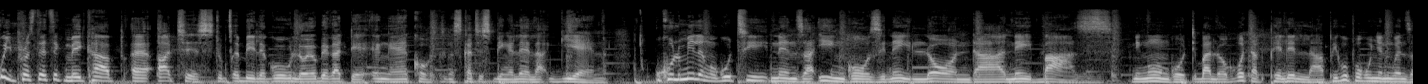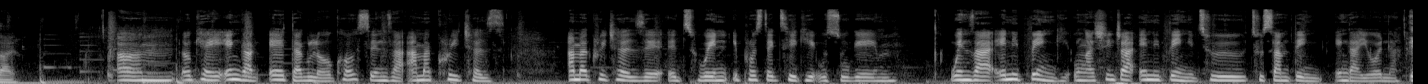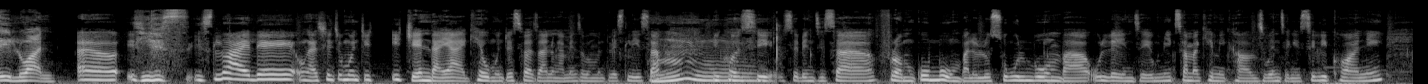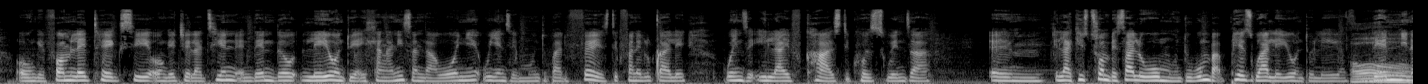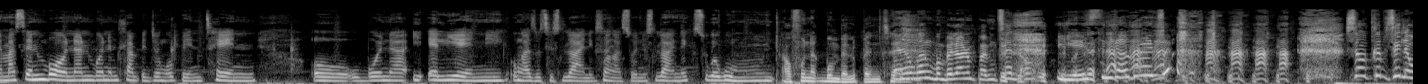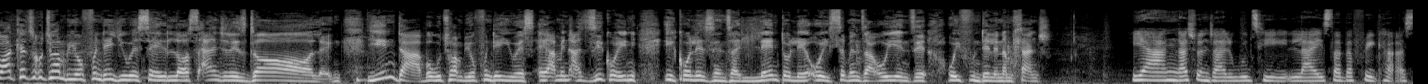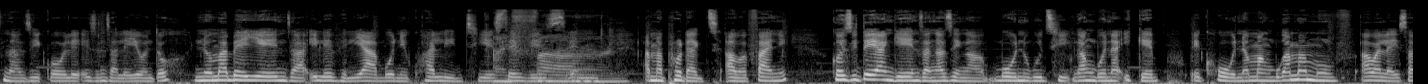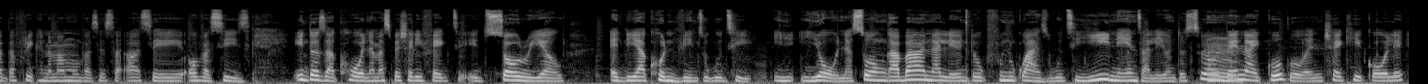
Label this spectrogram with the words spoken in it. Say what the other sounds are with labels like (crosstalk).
uyi prosthetic makeup uh, artist ucebile kuloyo bekade engekho ngesikhathi sibingelela kuyena. Ukhulumile ngokuthi nenza ingozi nezilonda nezibazi ningongoti baloko kodwa kupheleli lapho. Ikuphi okunye nikwenzayo Um okay engaeda kulokho senza ama creatures ama creatures eh, it's when i prosthetic usuke mm, wenza anything ungashintsha anything to to something engayona. Izilwane Uh yes isilwane ungashintsha umuntu i- igender yakhe umuntu wesifazane ngamenza umuntu wesilisa. Because eh, usebenzisa from kubumba lelo suku libumba ulenze umix ama chemicals wenze ngesilicone or ngefoam latex or ngegelatin and then tho- leyo nto uyayihlanganisa ndawonye uyenze umuntu but first kufanele uqale wenze i life cast because wenza um like isithombe salowo muntu ubumba phezulu leyo nto leyo. Oh. then nina masenibona nibone mhlambe njengo Ben 10 o ubona ialien ungazuthi isilwane kusangasona isilwane kusuke kuumuntu awufuna kubumbela Eh uBenten ungangibumbelana uBhamten (laughs) yes ngakwenza (laughs) So Cibisile wakhetha ukuthi uhambe uyofunda eUSA Los Angeles darling. Yindaba ukuthi uhambe uyofunda eUSA I mean azikho yini ikole ezenza lento le oyisebenza oyenze oyifundele namhlanje? Ya ngasho njalo ukuthi la eSouth Africa asinazo ikole ezenza leyo nto noma beyenza ilevel yabo nequality yeservice and ama products awafani. Because into eyangenza ngaze ngabona ukuthi ngangibona igap ekhona mangibuka ama move awala eSouth Africa nama move ase ase overseas into zakhona ama special effects it's so real. And iya convince ukuthi i- iyona so ngaba nalento ukufuna ukwazi ukuthi yini yenza leyo nto so mm. then i google and check ikole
